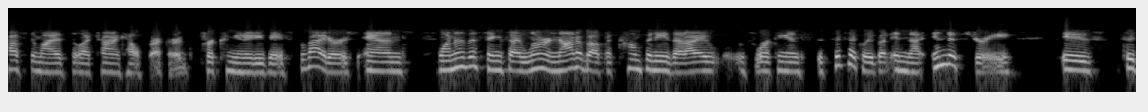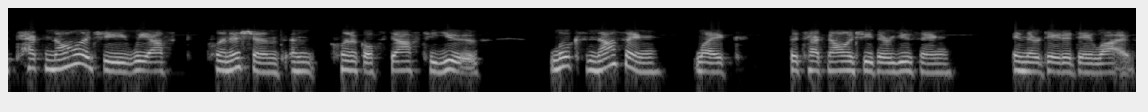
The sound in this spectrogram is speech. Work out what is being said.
customized electronic health records for community-based providers, and one of the things I learned, not about the company that I was working in specifically, but in that industry, is the technology we ask clinicians and clinical staff to use looks nothing like the technology they're using in their day to day lives.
